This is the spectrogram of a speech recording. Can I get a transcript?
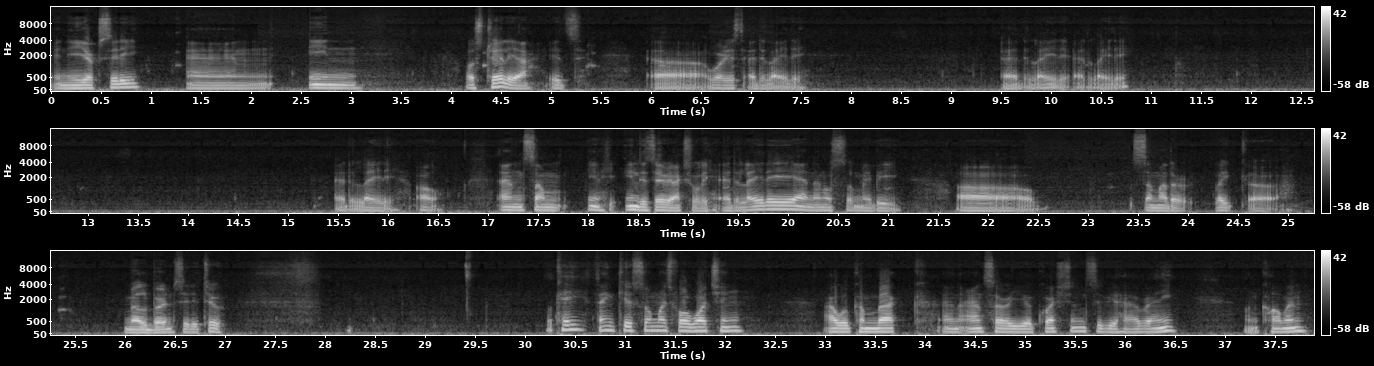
in New York City. And in Australia it's uh, where is Adelaide? Adelaide Adelaide. Adelaide oh. And some in in this area actually Adelaide and then also maybe uh, some other like uh, Melbourne city too. Okay thank you so much for watching. I will come back and answer your questions if you have any on comments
